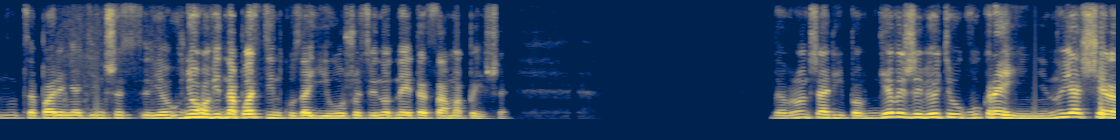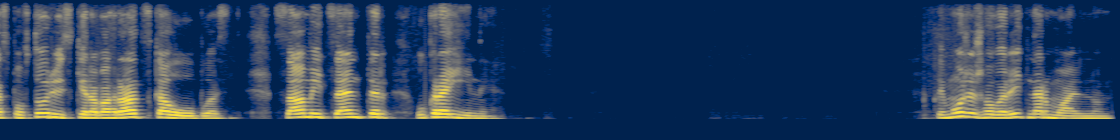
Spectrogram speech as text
ну це парень один щось. В нього від на пластинку заїло, щось він одне і те саме пише. Даврон Шарипов, де ви живете в Україні? Ну, я ще раз повторююсь, Кіровоградська область, самий центр України. Ти можеш говорити нормально.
